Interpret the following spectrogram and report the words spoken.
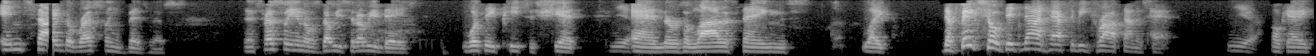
inside the wrestling business, and especially in those WCW days, was a piece of shit Yeah. and there was a lot of things like the Big Show did not have to be dropped on his head. yeah. Okay,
